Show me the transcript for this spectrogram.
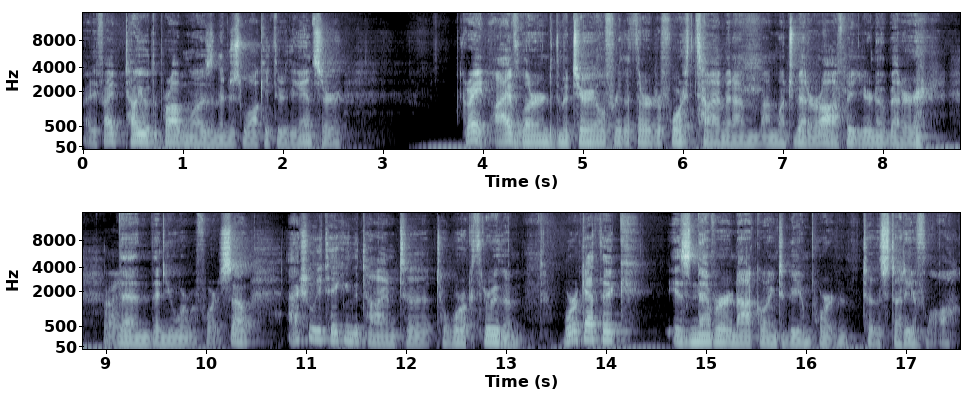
Right? If I tell you what the problem was and then just walk you through the answer, great. I've learned the material for the third or fourth time, and I'm I'm much better off. But you're no better Right. than than you were before. So actually taking the time to to work through them. Work ethic is never not going to be important to the study of law.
